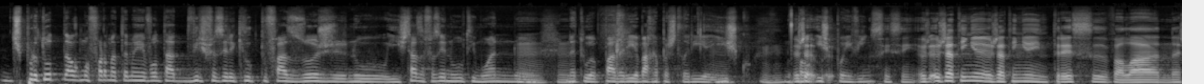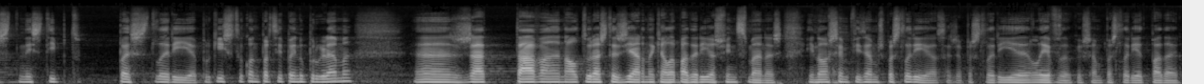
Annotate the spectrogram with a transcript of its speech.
despertou-te de alguma forma também a vontade de vires fazer aquilo que tu fazes hoje no, e estás a fazer no último ano no, hum, hum. na tua padaria barra pastelaria hum, Isco, hum. no pão, Isco Põe Vinho? Sim, sim. Eu, eu, já tinha, eu já tinha interesse, vá lá, neste, neste tipo de pastelaria, porque isto, quando participei no programa, uh, já estava na altura a estagiar naquela padaria aos fins de semana e nós sempre fizemos pastelaria, ou seja, pastelaria levda, que eu chamo pastelaria de padeiro.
